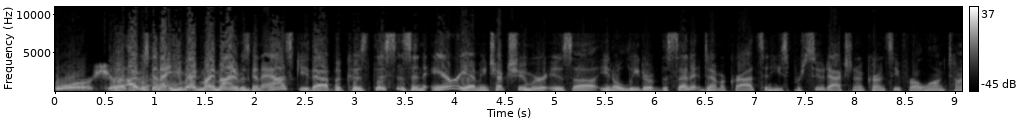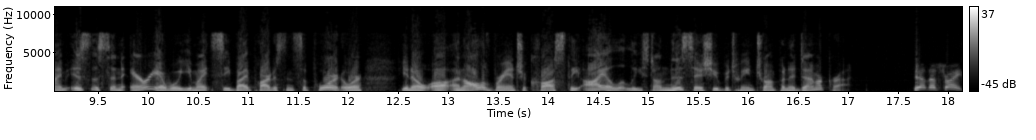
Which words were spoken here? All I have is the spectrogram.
or Sherrod. Well, I was going to. You read my mind. I was going to ask you that because this is an area. I mean, Chuck Schumer is, uh, you know, leader of the Senate Democrats, and he's pursued action on currency for a long time. Is this an area where you might see bipartisan support, or, you know, uh, an olive branch across the aisle, at least on this issue between Trump and a Democrat? Yeah, that's right.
